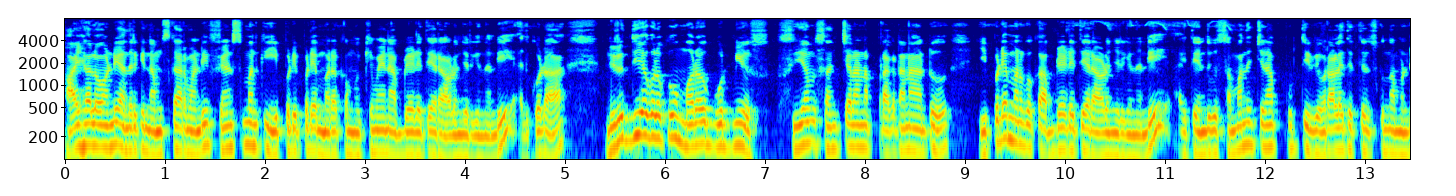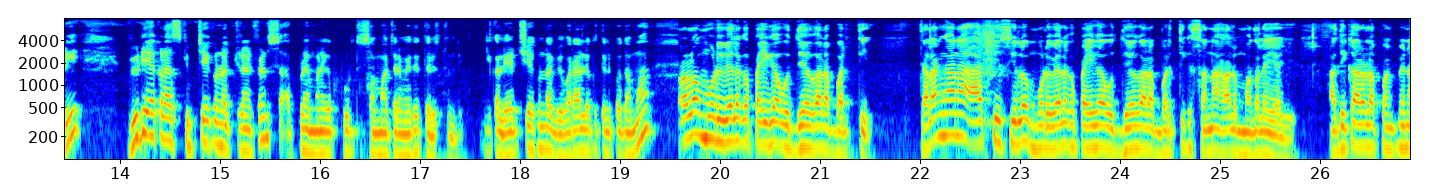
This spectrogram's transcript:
హాయ్ హలో అండి. అందరికీ నమస్కారం అండి. ఫ్రెండ్స్ మనకి ఇప్పుడిప్పుడే మరొక ముఖ్యమైన అప్డేట్ అయితే రావడం జరిగిందండి. అది కూడా నిరుద్యోగులకు మరో గుడ్ న్యూస్. సీఎం సంచలన ప్రకటన అంటూ ఇప్పుడే మనకు ఒక అప్డేట్ అయితే రావడం జరిగిందండి. అయితే ఇందుకు సంబంధించిన పూర్తి వివరాలు అయితే తెలుసుకుందామండి. వీడియో అక్కడ స్కిప్ చేయకుండా చూడండి ఫ్రెండ్స్. అప్పుడే మనకి పూర్తి సమాచారం అయితే తెలుస్తుంది. ఇక లేట్ చేయకుండా వివరాలకు తెలిపోదాము త్వరలో మూడు వేలకు పైగా ఉద్యోగాల భర్తీ తెలంగాణ ఆర్టీసీలో మూడు వేలకు పైగా ఉద్యోగాల భర్తీకి సన్నాహాలు మొదలయ్యాయి. అధికారుల పంపిన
